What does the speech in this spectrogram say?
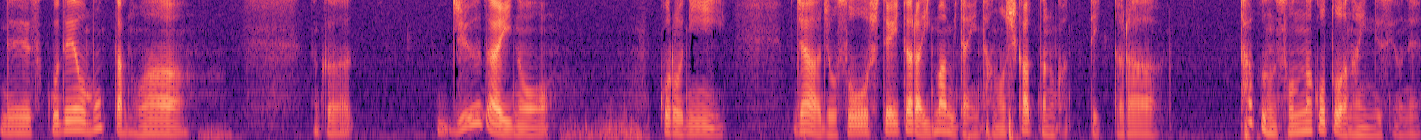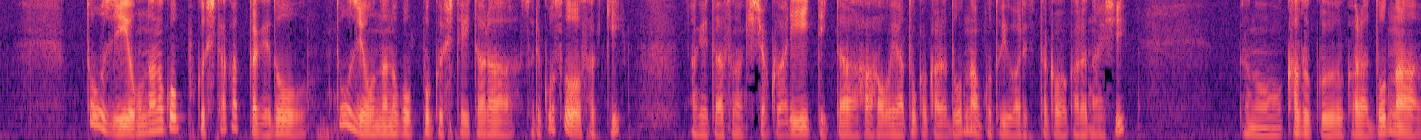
でそこで思ったのはなんか10代の頃にじゃあ女装していたら今みたいに楽しかったのかって言ったら多分そんなことはないんですよね。当時女の子っぽくしたかったけど、当時女の子っぽくしていたら、それこそさっき挙げたその気色悪いって言った母親とかからどんなこと言われてたかわからないし、その家族からどんな、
